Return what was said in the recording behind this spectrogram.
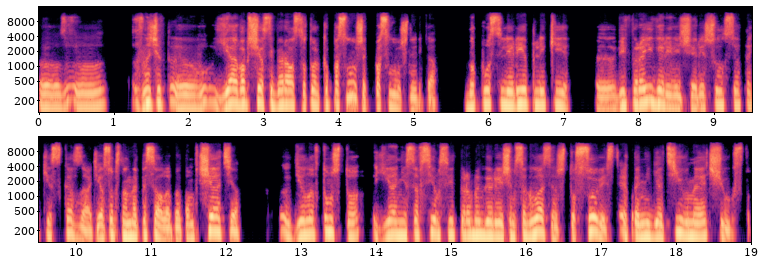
Э, э, Значит, э, я вообще собирался только послушать послушника, но после реплики Виктора Игоревича решил все-таки сказать. Я, собственно, написал об этом в чате. Дело в том, что я не совсем с Виктором Игоревичем согласен, что совесть – это негативное чувство.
